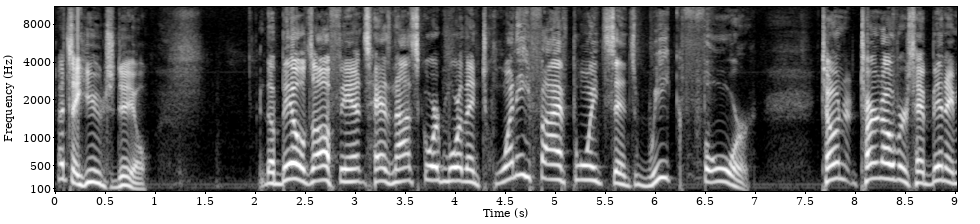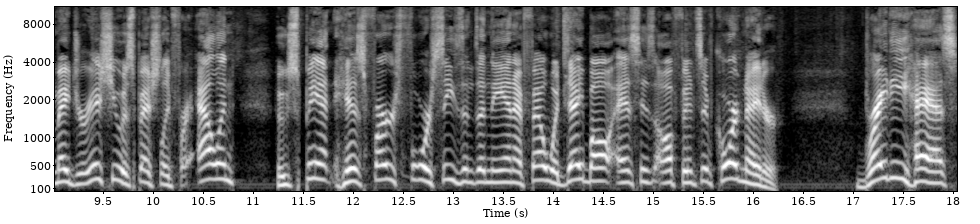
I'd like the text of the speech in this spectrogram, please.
That's a huge deal. The Bills' offense has not scored more than 25 points since week four. Turn- turnovers have been a major issue, especially for Allen, who spent his first four seasons in the NFL with Daboll as his offensive coordinator. Brady has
